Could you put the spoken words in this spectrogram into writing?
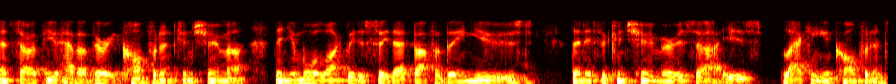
And so if you have a very confident consumer, then you're more likely to see that buffer being used than if the consumer is uh, is lacking in confidence.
